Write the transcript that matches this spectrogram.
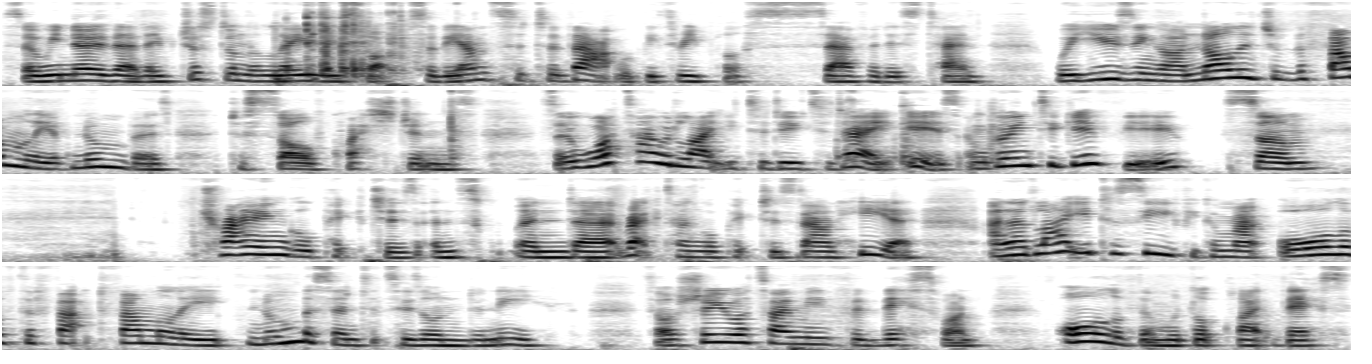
So we know there they've just done the lazy swap. So the answer to that would be 3 plus 7 is 10. We're using our knowledge of the family of numbers to solve questions. So what I would like you to do today is I'm going to give you some triangle pictures and, and uh, rectangle pictures down here. And I'd like you to see if you can write all of the fact family number sentences underneath. So I'll show you what I mean for this one all of them would look like this.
